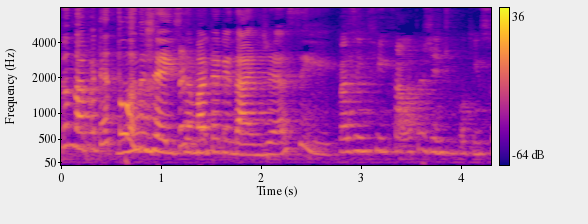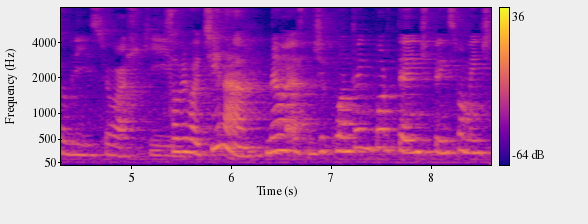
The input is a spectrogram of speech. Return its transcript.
Não dá pra ter tudo, gente, na maternidade. É assim. Mas enfim, fala pra gente um pouquinho sobre isso, eu acho que. Sobre rotina? Não, é de quanto é importante, principalmente,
